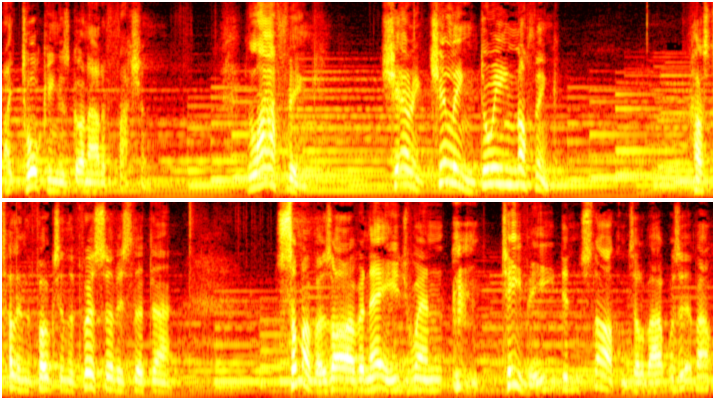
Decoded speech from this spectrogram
Like talking has gone out of fashion. Laughing, sharing, chilling, doing nothing. I was telling the folks in the first service that uh, some of us are of an age when TV didn't start until about, was it about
